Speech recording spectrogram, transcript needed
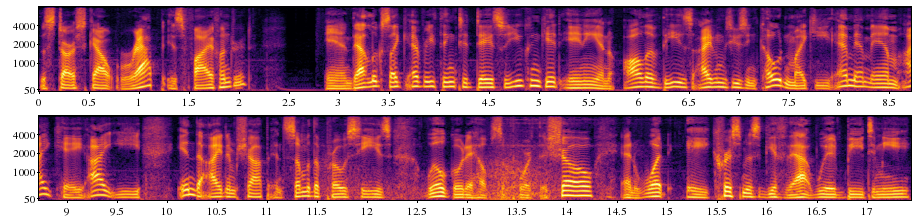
The Star Scout wrap is 500. And that looks like everything today. So you can get any and all of these items using code Mikey M M M I K I E in the item shop, and some of the proceeds will go to help support the show. And what a Christmas gift that would be to me!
